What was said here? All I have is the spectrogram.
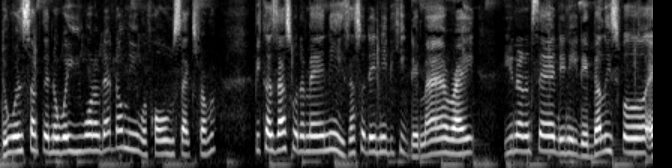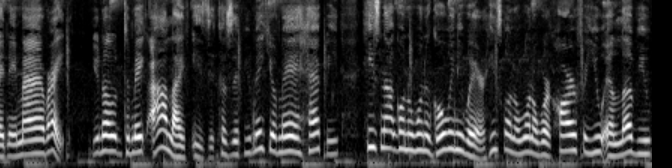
doing something the way you want him, that don't mean withhold sex from him, because that's what a man needs. That's what they need to keep their mind right. You know what I'm saying? They need their bellies full and their mind right. You know, to make our life easy. Because if you make your man happy he's not going to want to go anywhere. He's going to want to work hard for you and love you.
